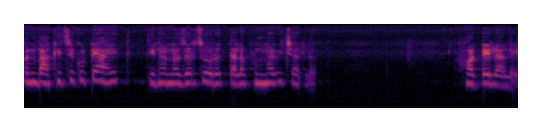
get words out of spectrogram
पण बाकीचे कुठे आहेत? तिनं नजर चोरत त्याला पुन्हा विचारलं. हॉटेल आले.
